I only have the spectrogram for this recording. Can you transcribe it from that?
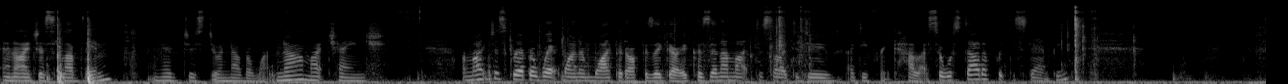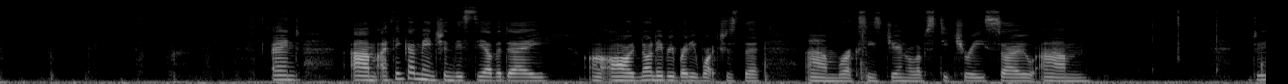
and I just love them. I'm going to just do another one. No, I might change. I might just grab a wet one and wipe it off as I go because then I might decide to do a different colour. So we'll start off with the stamping. And um, I think I mentioned this the other day. Uh, oh, not everybody watches the um, Roxy's Journal of Stitchery. So um, do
